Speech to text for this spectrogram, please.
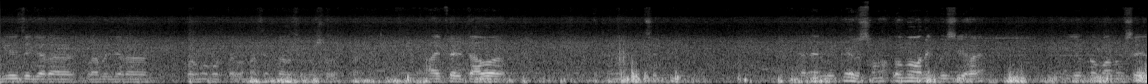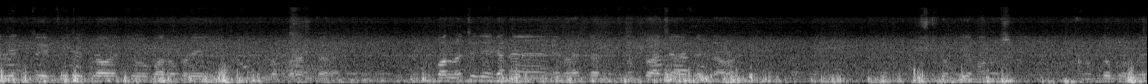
দিয়েছে যারা ক্লাবে যারা কর্মকর্তাগণ আছেন, তারা সদস্য আইফেল টাওয়ার এখানে হচ্ছে। এখানে লোকের সমাগমও অনেক বেশি হয়, এই জন্য মানুষের একটু একটু একটু ভালো করে লক্ষ্য রাখতে হয়। ভালো লাগছে যে এখানে এবার একটা নতুনত্ব আছে আইফেল টাওয়ার মানুষ আনন্দ করবে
